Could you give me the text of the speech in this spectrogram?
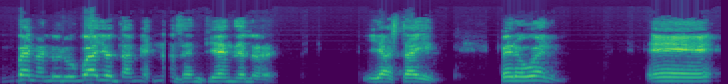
Bueno, el uruguayo también no se entiende. y hasta ahí. Pero bueno, eh,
